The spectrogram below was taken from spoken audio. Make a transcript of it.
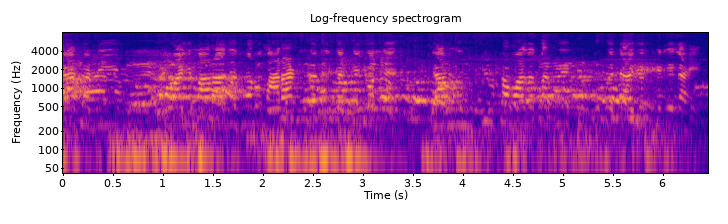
यासाठी शिवाजी महाराज सर्व महाराष्ट्रातील गणतेचे होते त्यामुळे मुस्लिम समाजातर्फे शिवजयंती आयोजित केलेले आहे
